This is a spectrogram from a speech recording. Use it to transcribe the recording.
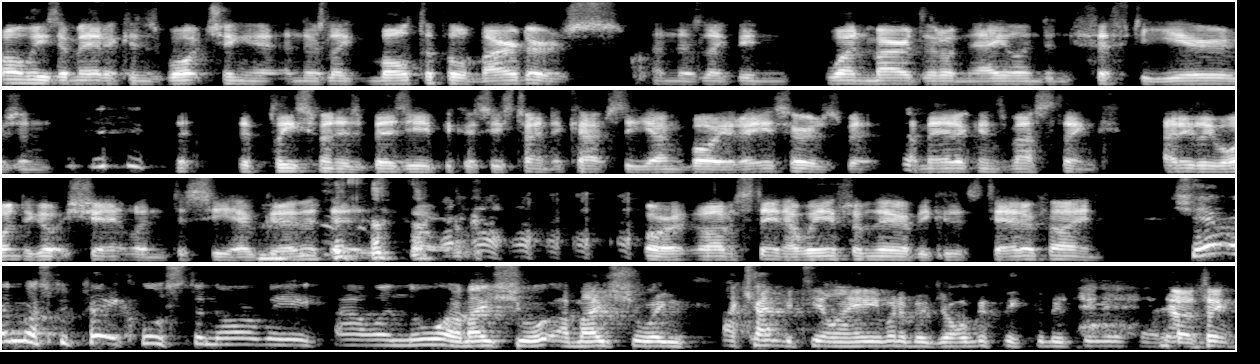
All these Americans watching it, and there's like multiple murders, and there's like been one murder on the island in 50 years, and the, the policeman is busy because he's trying to catch the young boy racers. But Americans must think, I really want to go to Shetland to see how grim it is, or, or I'm staying away from there because it's terrifying. Shetland must be pretty close to Norway, Alan. No, am I show, Am I showing? I can't be telling anyone about geography to be fair. No, I think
